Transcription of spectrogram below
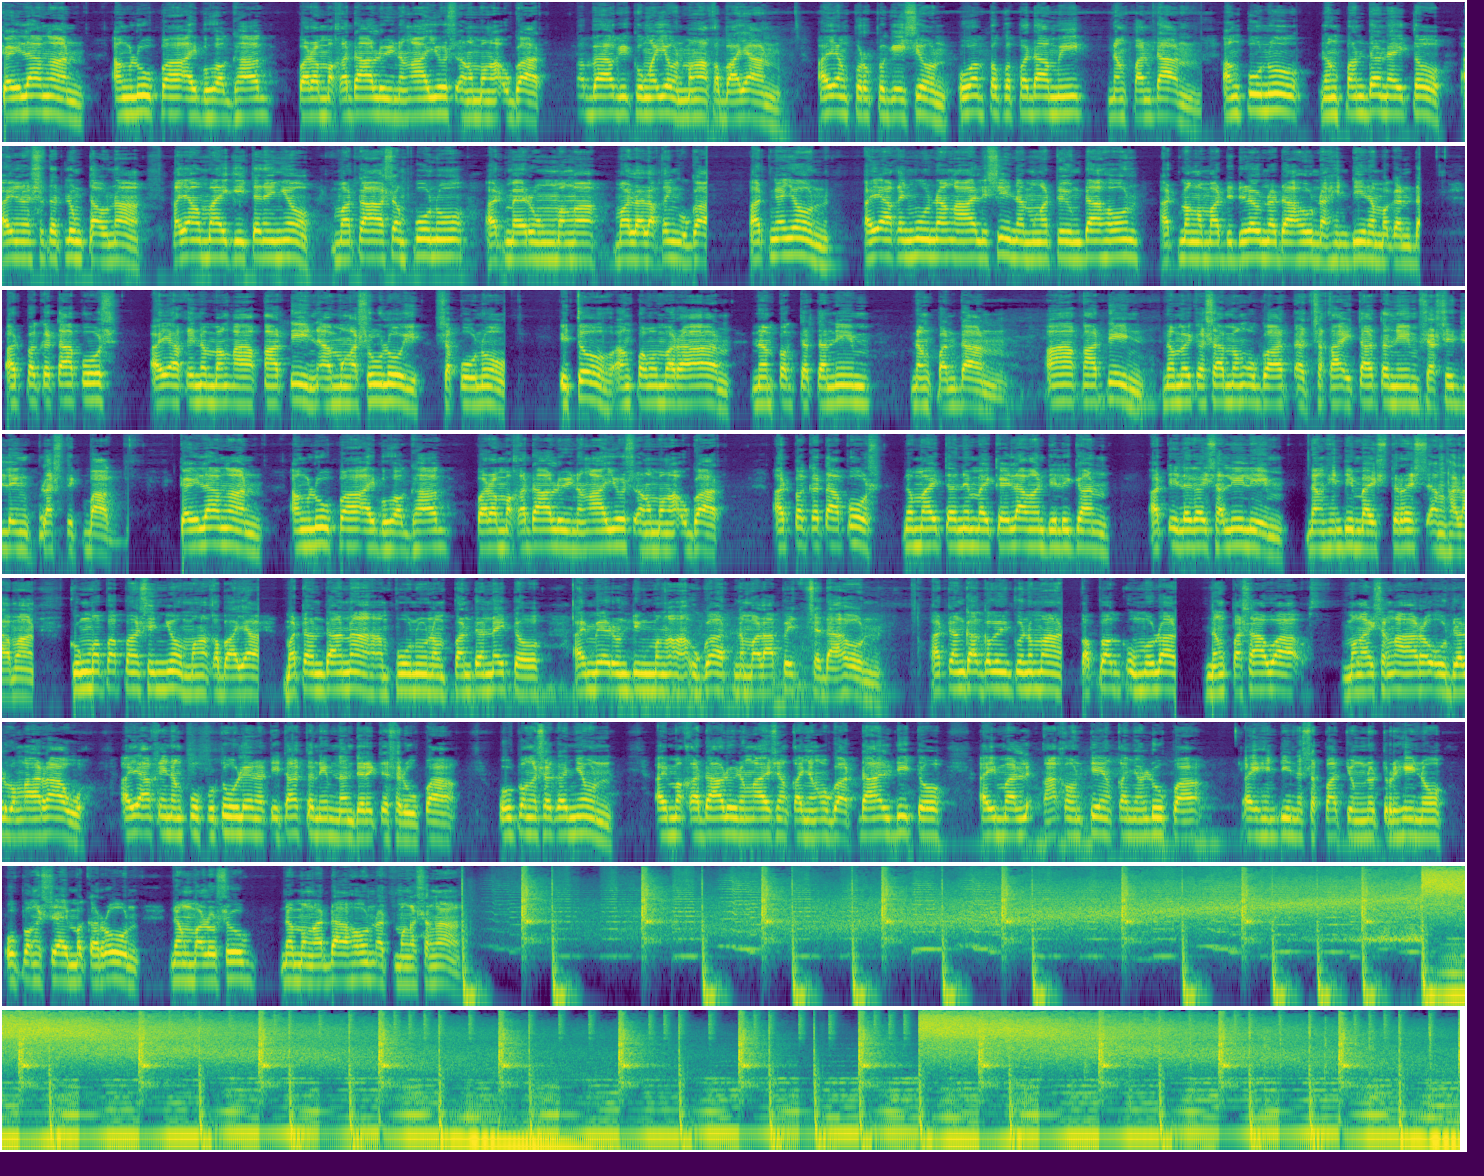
Kailangan ang lupa ay buhaghag para makadaloy ng ayos ang mga ugat. Pabagi ko ngayon mga kabayan ay ang propagation o ang pagpapadami ng pandan. Ang puno ng pandan na ito ay nasa tatlong taon na. Kaya makikita ninyo, mataas ang puno at mayroong mga malalaking ugat. At ngayon, ay akin munang aalisin ang mga tuyong dahon at mga madidilaw na dahon na hindi na maganda. At pagkatapos, ay akin namang aakatin ang mga suloy sa puno. Ito ang pamamaraan ng pagtatanim ng pandan. Aakatin na may kasamang ugat at saka itatanim sa seedling plastic bag. Kailangan ang lupa ay buhaghag para makadaloy ng ayos ang mga ugat. At pagkatapos na may tanim ay kailangan diligan at ilagay sa lilim nang hindi may stress ang halaman. Kung mapapansin nyo mga kabayan, matanda na ang puno ng pandan na ito ay meron ding mga ugat na malapit sa dahon. At ang gagawin ko naman kapag umulan ng pasawa mga isang araw o dalawang araw ay akin ang puputulin at itatanim ng direkta sa lupa upang sa ganyan ay makadaloy ng ayos ang kanyang ugat dahil dito ay mal- kakaunti ang kanyang lupa ay hindi na sapat yung nutrihino upang siya ay magkaroon ng malusog na mga dahon at mga sanga.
